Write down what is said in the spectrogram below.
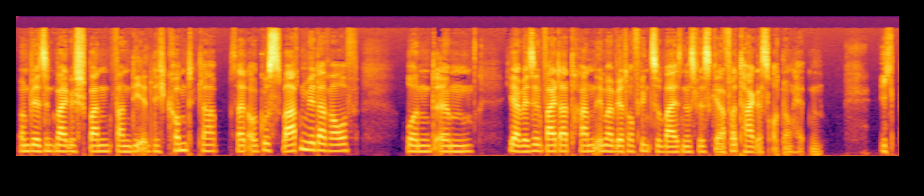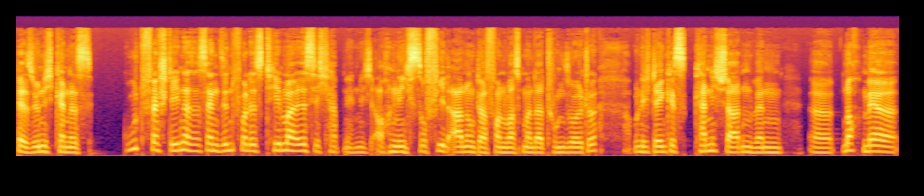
Und wir sind mal gespannt, wann die endlich kommt. Ich glaube, seit August warten wir darauf. Und ähm, ja, wir sind weiter dran, immer wieder darauf hinzuweisen, dass wir es gerne auf der Tagesordnung hätten. Ich persönlich kann das gut verstehen, dass es ein sinnvolles Thema ist. Ich habe nämlich auch nicht so viel Ahnung davon, was man da tun sollte. Und ich denke, es kann nicht schaden, wenn äh, noch mehr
